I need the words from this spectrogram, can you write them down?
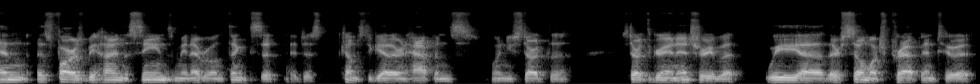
and as far as behind the scenes, I mean, everyone thinks that it just comes together and happens when you start the start the grand entry. But we uh, there's so much prep into it.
